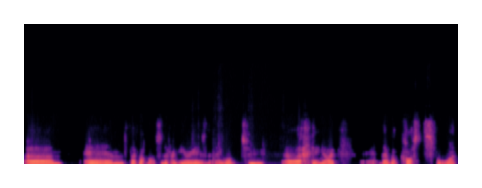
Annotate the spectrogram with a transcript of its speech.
Um, and they've got lots of different areas that they want to, uh, you know, they've got costs for.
